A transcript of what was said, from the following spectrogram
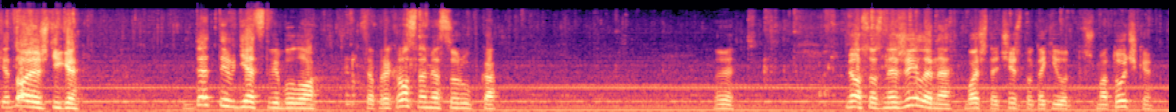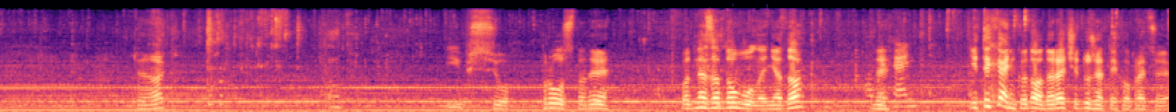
кидаєш тільки. Де ти в дитинстві була? Це прекрасна м'ясорубка. Е. М'ясо знежилене, бачите, чисто такі от шматочки. Так. І все. Просто, диви. Одне задоволення, да? Не. Тихенько. І тихенько, да, до речі, дуже тихо працює.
